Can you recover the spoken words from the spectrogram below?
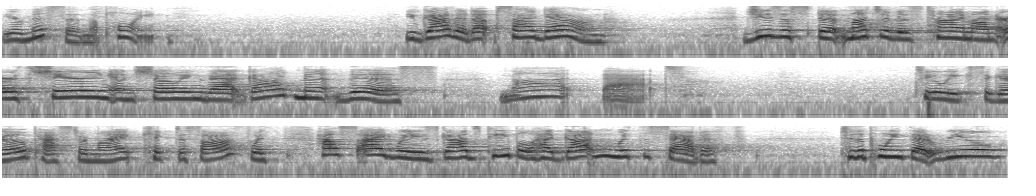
You're missing the point. You've got it upside down. Jesus spent much of his time on earth sharing and showing that God meant this, not that. Two weeks ago, Pastor Mike kicked us off with how sideways God's people had gotten with the Sabbath to the point that real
